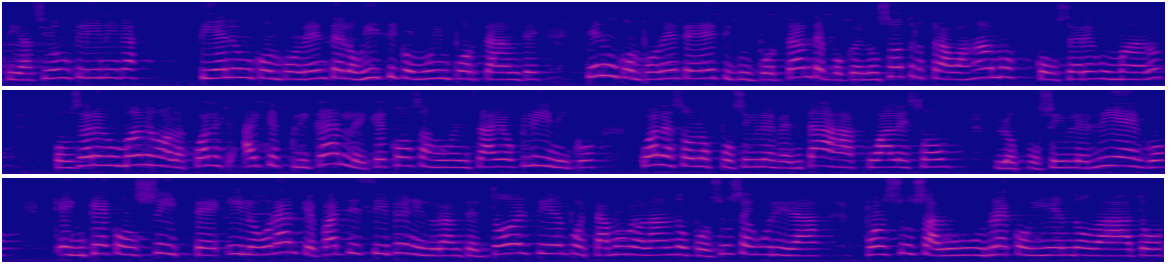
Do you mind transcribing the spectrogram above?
Investigación clínica tiene un componente logístico muy importante, tiene un componente ético importante porque nosotros trabajamos con seres humanos, con seres humanos a los cuales hay que explicarle qué cosa es un ensayo clínico, cuáles son las posibles ventajas, cuáles son los posibles riesgos, en qué consiste y lograr que participen y durante todo el tiempo estamos hablando por su seguridad, por su salud, recogiendo datos,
